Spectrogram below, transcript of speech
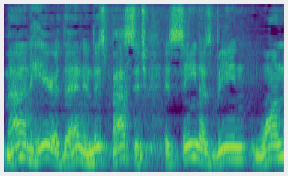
Man here, then, in this passage, is seen as being one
